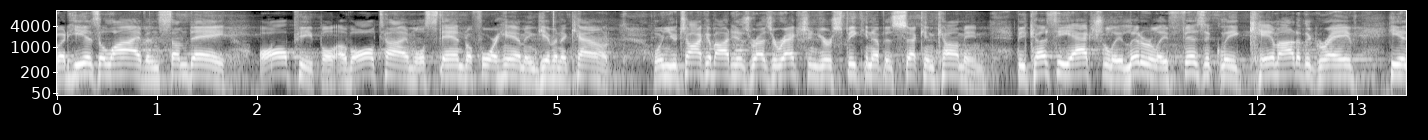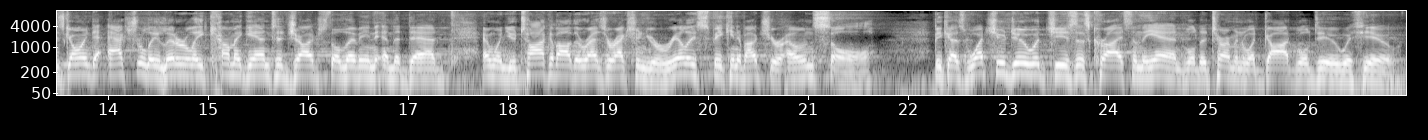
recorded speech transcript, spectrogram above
But he is alive, and someday all people of all time will stand before him and give an account. When you talk about his resurrection, you're speaking of his second coming. Because he actually, literally, physically came out of the grave, he is going to actually, literally come again to judge the living and the dead. And when you talk about the resurrection, you're really speaking about your own soul. Because what you do with Jesus Christ in the end will determine what God will do with you.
